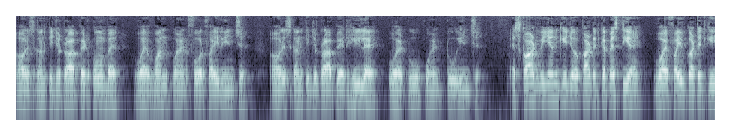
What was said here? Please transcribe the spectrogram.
और इस गन की जो ड्रॉप पेट कोम्ब है, वो है 1.45 इंच और इस गन की जो ड्रॉप पेट हील है, वो है 2.2 इंच स्कॉट विजन की जो कार्टेज कैपेसिटी है, वो है फाइव कार्टेज की।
